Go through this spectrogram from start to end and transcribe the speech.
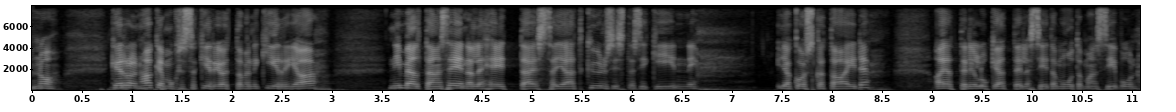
No, kerroin hakemuksessa kirjoittavani kirjaa nimeltään Seinälle heittäessä jäät kynsistäsi kiinni. Ja koska taide, ajattelin lukea teille siitä muutaman sivun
